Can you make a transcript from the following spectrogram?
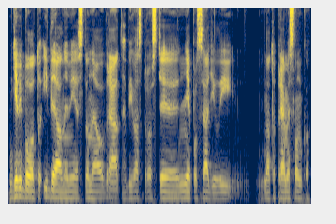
kde by bolo to ideálne miesto na obrad, aby vás proste neposadili na to priame slnko.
